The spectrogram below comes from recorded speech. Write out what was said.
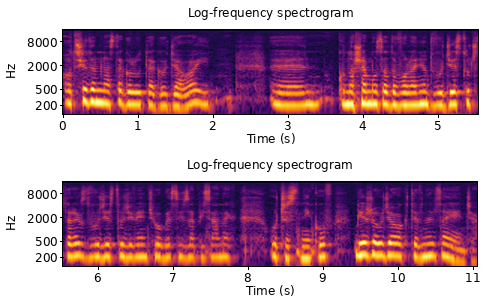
Od 17 lutego działa i y, ku naszemu zadowoleniu 24 z 29 obecnie zapisanych uczestników bierze udział aktywny w zajęciach.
